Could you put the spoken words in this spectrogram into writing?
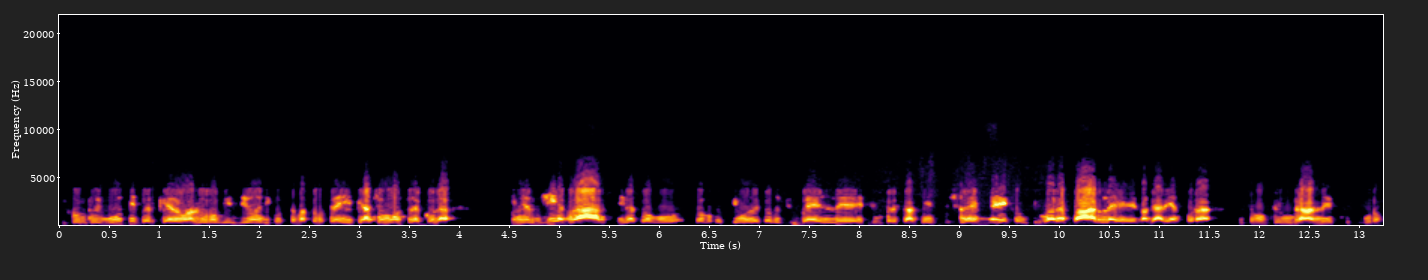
i contributi perché erano la loro visione di questa Madarossa e mi piace molto ecco, la sinergia tra arti la trovo, trovo che sia una delle cose più belle e più interessanti. Mi piacerebbe continuare a farle e magari ancora diciamo, più in grande in futuro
